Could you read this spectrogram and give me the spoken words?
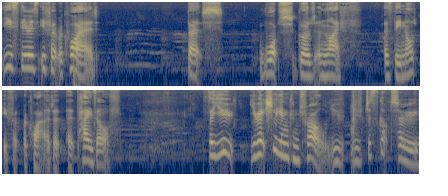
yes, there is effort required, but what good in life is there not effort required? It, it pays off. So you you're actually in control. You you've just got to.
